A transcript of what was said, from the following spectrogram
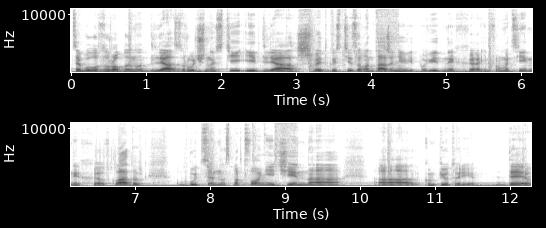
Це було зроблено для зручності і для швидкості завантаження відповідних е, інформаційних е, вкладок, будь це на смартфоні чи на а, комп'ютері, де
